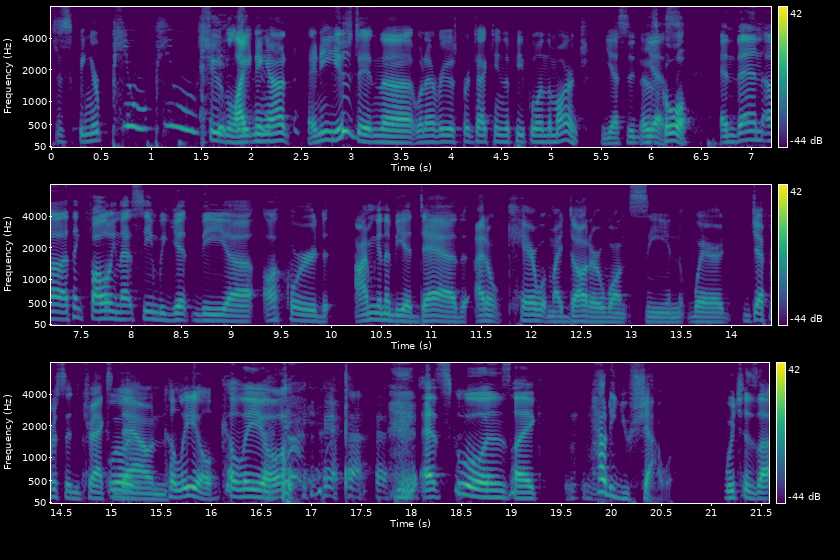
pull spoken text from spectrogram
Just finger pew pew shooting lightning out, and he used it in the whenever he was protecting the people in the march. Yes, it, It was yes. cool. And then uh, I think following that scene, we get the uh, awkward "I'm gonna be a dad. I don't care what my daughter wants" scene, where Jefferson tracks Well, down Khalil. Khalil at school and is like, "How do you shower?" Which is uh,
